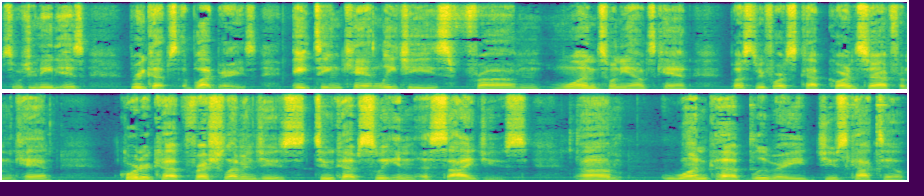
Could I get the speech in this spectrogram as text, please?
So what you need is three cups of blackberries, 18 can lychees from one 20 ounce can, plus three fourths cup corn syrup from the can, quarter cup fresh lemon juice, two cups sweetened acai juice, um, one cup blueberry juice cocktail,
